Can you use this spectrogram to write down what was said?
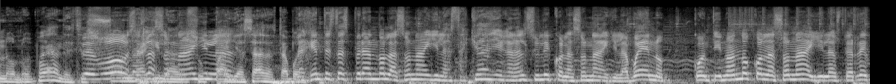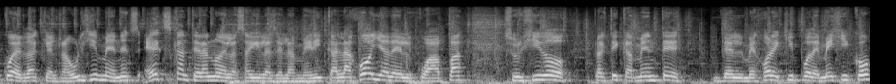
no, no, de zona es la zona águila. Payasada, está bueno. La gente está esperando la zona águila. ¿Hasta qué hora llegará el Zuli con la zona águila? Bueno, continuando con la zona águila, usted recuerda que el Raúl Jiménez, ex canterano de las Águilas del América, la joya del Cuapa, surgido prácticamente del mejor equipo de México,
